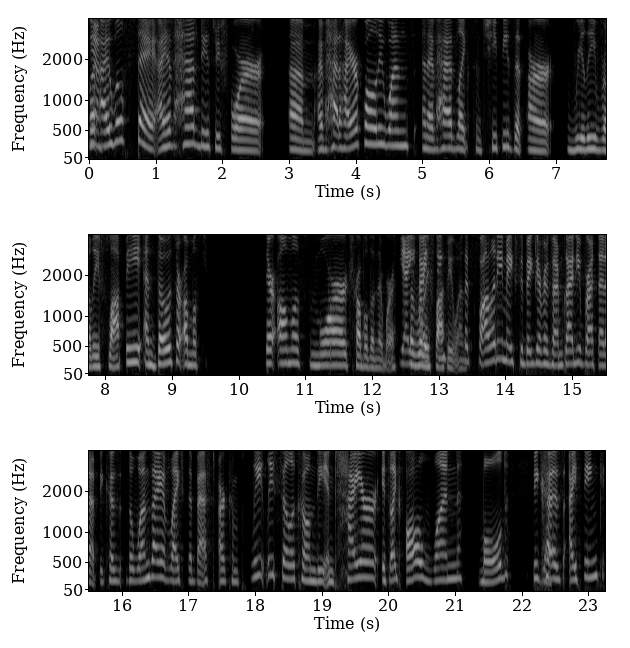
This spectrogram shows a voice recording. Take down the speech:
But Yeah. I will say I have had these before. Um, I've had higher quality ones and I've had like some cheapies that are really, really floppy. And those are almost they're almost more trouble than they're worth. Yeah, the really think floppy ones. The quality makes a big difference. I'm glad you brought that up because the ones I have liked the best are completely silicone. The entire, it's like all one mold because I think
